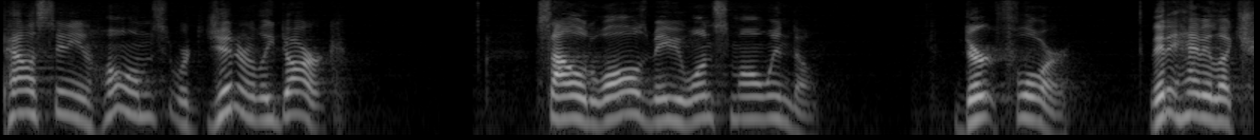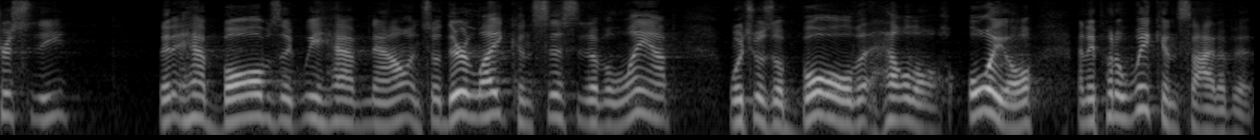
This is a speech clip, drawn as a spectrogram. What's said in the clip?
Palestinian homes were generally dark. Solid walls, maybe one small window. Dirt floor. They didn't have electricity. They didn't have bulbs like we have now, and so their light consisted of a lamp, which was a bowl that held oil, and they put a wick inside of it.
